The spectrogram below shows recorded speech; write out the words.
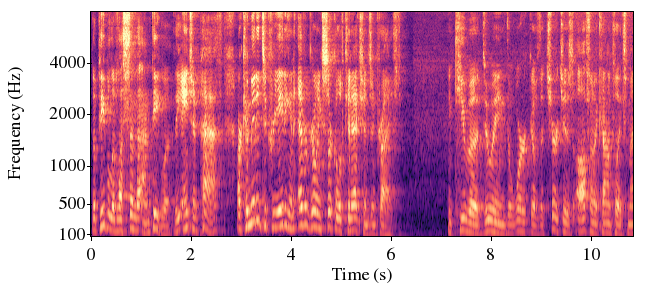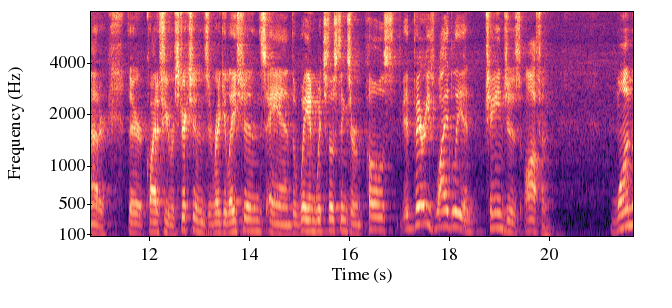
the people of La Senda Antigua, the ancient path, are committed to creating an ever growing circle of connections in Christ. In Cuba, doing the work of the church is often a complex matter. There are quite a few restrictions and regulations, and the way in which those things are imposed it varies widely and changes often. One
